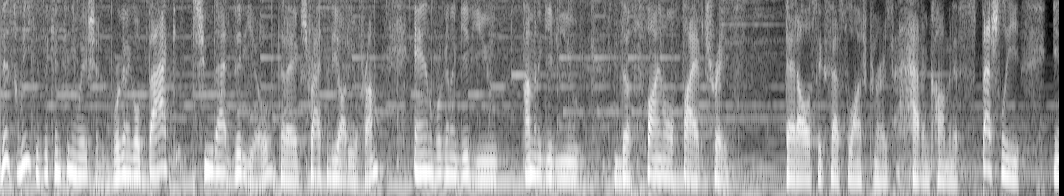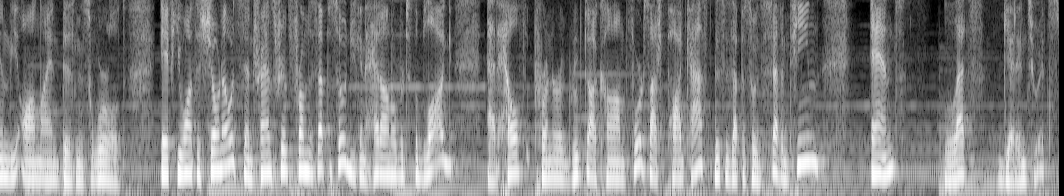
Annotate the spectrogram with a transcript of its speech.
This week is the continuation. We're gonna go back to that video that I extracted the audio from, and we're gonna give you. I'm gonna give you the final five traits that all successful entrepreneurs have in common, especially in the online business world. If you want the show notes and transcript from this episode, you can head on over to the blog at healthpreneurgroup.com forward slash podcast. This is episode 17. And Let's get into it.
